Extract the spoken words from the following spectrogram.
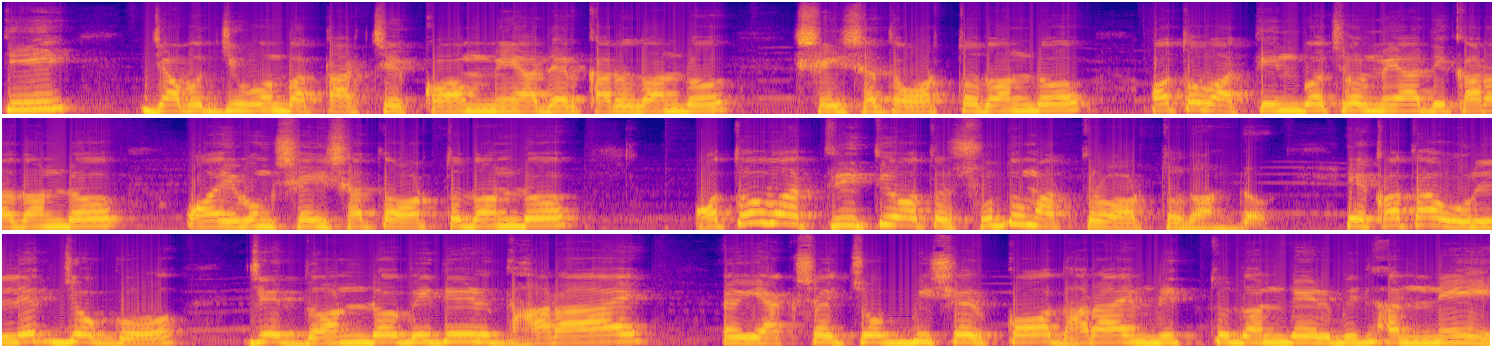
কি? যাবজ্জীবন বা তার চেয়ে কম মেয়াদের কারাদণ্ড, সেই সাথে অর্থদণ্ড অথবা তিন বছর মেয়াদি কারাদণ্ড এবং সেই সাথে অর্থদণ্ড অথবা তৃতীয়ত শুধুমাত্র অর্থদণ্ড। এ কথা উল্লেখযোগ্য যে দণ্ডবিধির ধারায়, এই একশো চব্বিশের ক ধারায় মৃত্যুদণ্ডের বিধান নেই।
